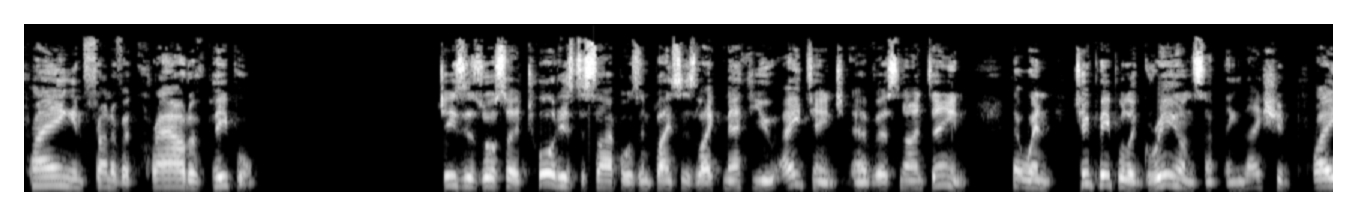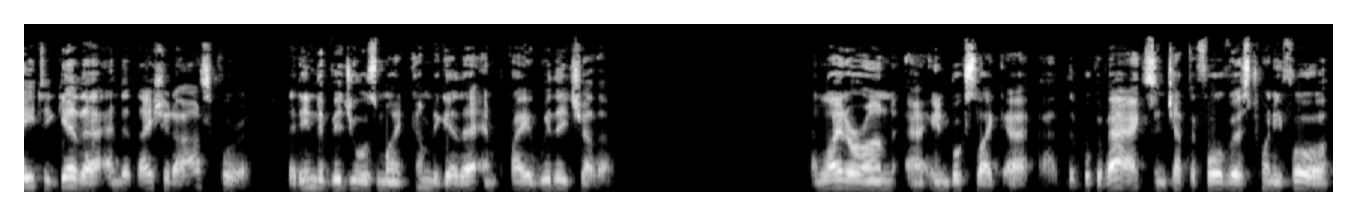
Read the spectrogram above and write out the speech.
praying in front of a crowd of people. Jesus also taught his disciples in places like Matthew 18, uh, verse 19, that when two people agree on something, they should pray together and that they should ask for it that individuals might come together and pray with each other. And later on uh, in books like uh, uh, the book of Acts, in chapter 4, verse 24,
